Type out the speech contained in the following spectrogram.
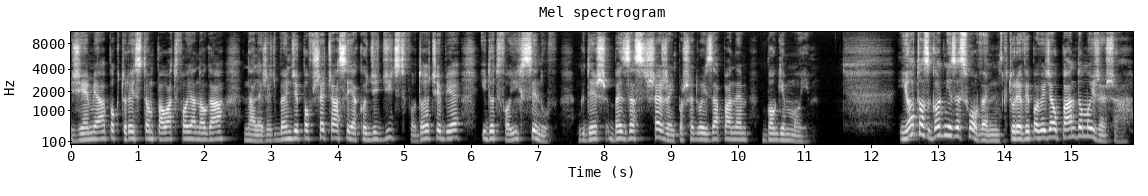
Ziemia, po której stąpała Twoja noga, należeć będzie po wsze czasy jako dziedzictwo do Ciebie i do Twoich synów, gdyż bez zastrzeżeń poszedłeś za Panem, Bogiem moim. I oto zgodnie ze słowem, które wypowiedział Pan do Mojżesza,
